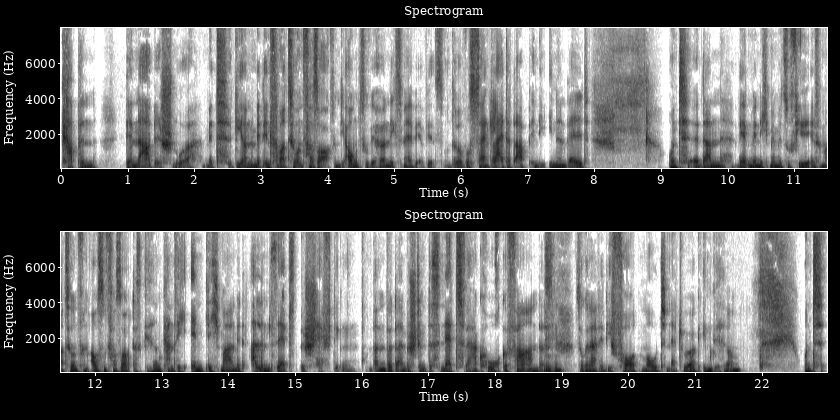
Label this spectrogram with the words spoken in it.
Kappen der Nabelschnur, mit die mit Informationen versorgt. Wir haben die Augen zu, wir hören nichts mehr, wir, wir, unser Bewusstsein gleitet ab in die Innenwelt. Und äh, dann werden wir nicht mehr mit so viel Information von außen versorgt. Das Gehirn kann sich endlich mal mit allem selbst beschäftigen. Und dann wird ein bestimmtes Netzwerk hochgefahren, das mhm. sogenannte Default Mode Network im Gehirn. Und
